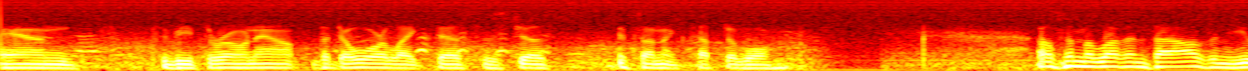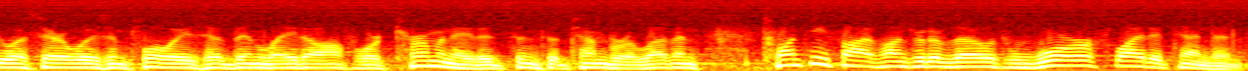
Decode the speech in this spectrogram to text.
And to be thrown out the door like this is just, it's unacceptable. Some 11,000 U.S. Airways employees have been laid off or terminated since September 11. 2,500 of those were flight attendants.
